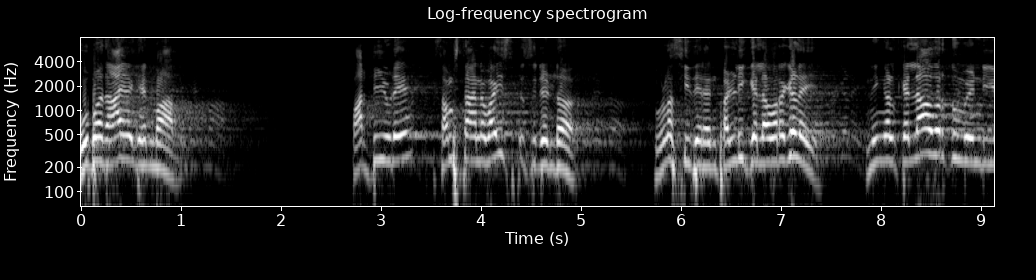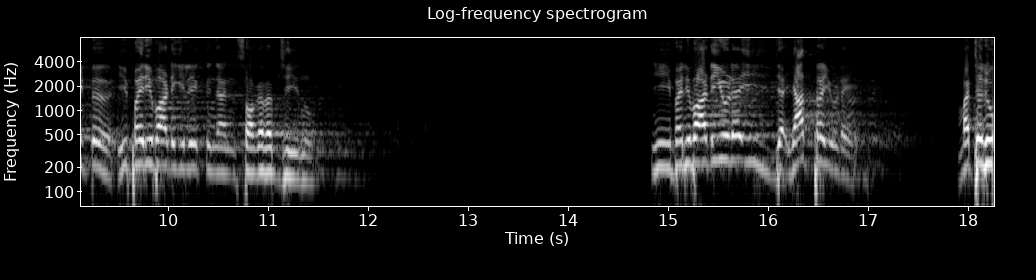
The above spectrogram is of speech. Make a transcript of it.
ഉപനായകന്മാർ പാർട്ടിയുടെ സംസ്ഥാന വൈസ് പ്രസിഡന്റ് തുളസീധരൻ പള്ളിക്കൽ അവറുകളെ നിങ്ങൾക്ക് എല്ലാവർക്കും വേണ്ടിയിട്ട് ഈ പരിപാടിയിലേക്ക് ഞാൻ സ്വാഗതം ചെയ്യുന്നു. ഈ പരിപാടിയുടെ ഈ യാത്രയുടെ മറ്റൊരു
